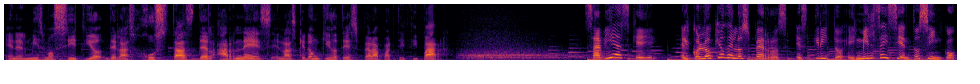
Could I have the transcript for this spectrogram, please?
en el mismo sitio de las justas del arnés en las que Don Quijote espera participar. ¿Sabías que el coloquio de los perros, escrito en 1605,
